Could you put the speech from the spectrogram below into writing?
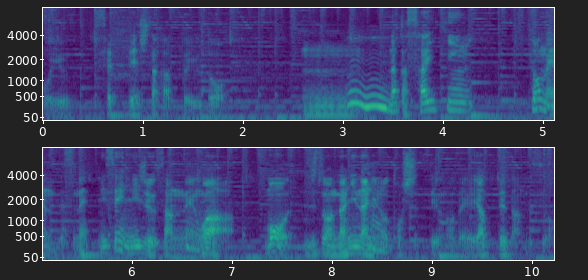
こういう設定したかというとうーんうんうん。なんか最近去年ですね。2023年はもう実は何々の年っていうのでやってたんですよ。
